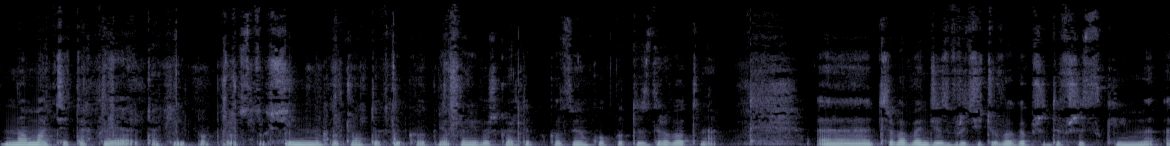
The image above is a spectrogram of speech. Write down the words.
no macie takie, taki po prostu silny początek tygodnia, ponieważ karty pokazują kłopoty zdrowotne. E, trzeba będzie zwrócić uwagę przede wszystkim e,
